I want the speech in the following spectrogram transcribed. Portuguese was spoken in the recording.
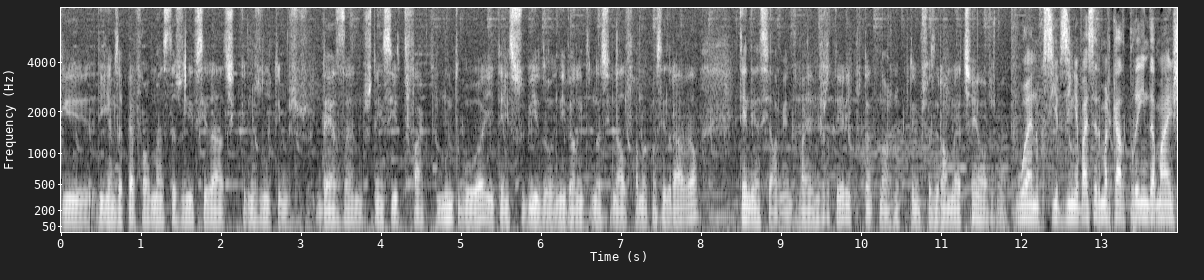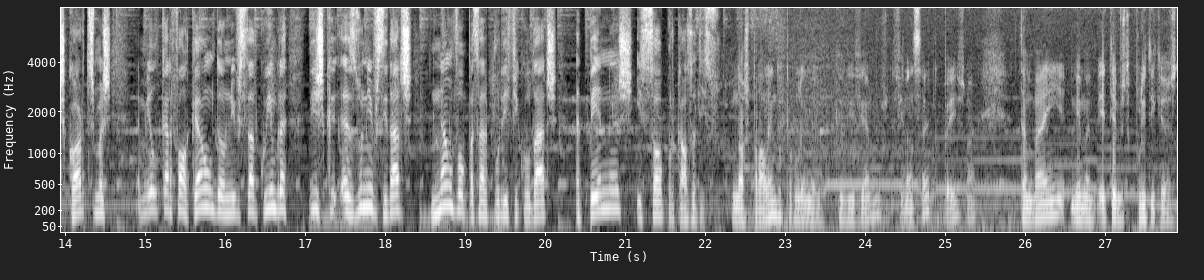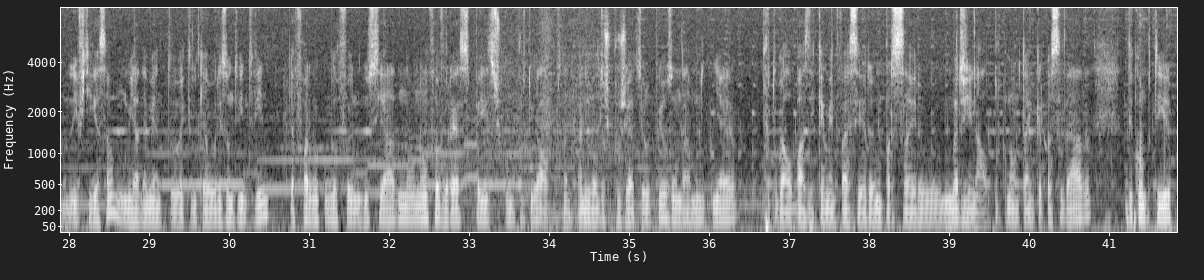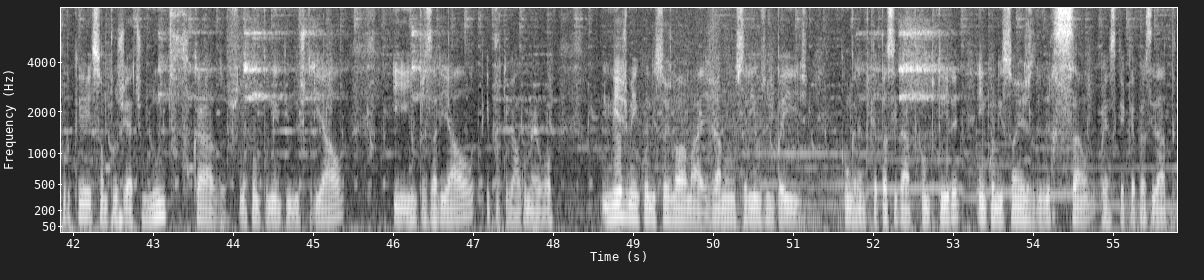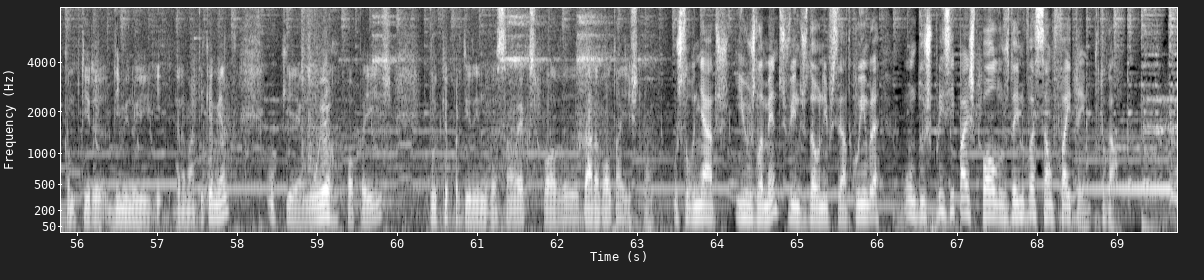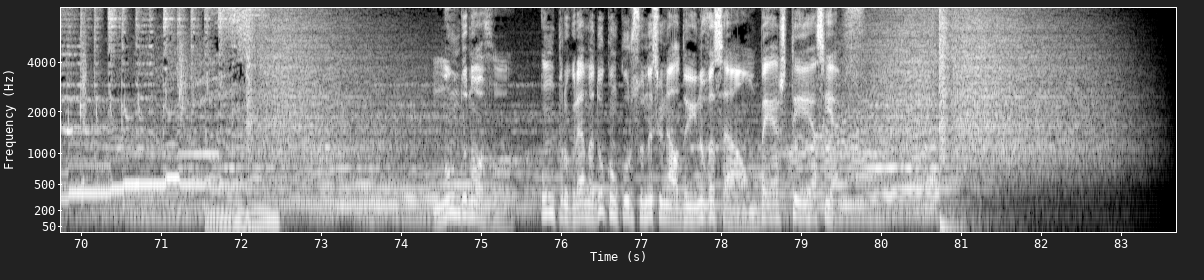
que, digamos, a performance das universidades, que nos últimos 10 anos tem sido de facto muito boa e tem subido a nível internacional de forma considerável, tendencialmente vai inverter e, portanto, nós não podemos fazer omeletes sem ovos. Não é? O ano que se avizinha vai ser marcado por ainda mais cortes, mas Amilcar Falcão, da Universidade de Coimbra, diz que as universidades não vão passar por dificuldades apenas e só por causa disso. Nós, para além do problema que vivemos, financeiro do país, não é? Também, mesmo em termos de políticas de investigação, nomeadamente aquilo que é o Horizonte 2020, a forma como ele foi negociado não, não favorece países como Portugal. Portanto, a nível dos projetos europeus, onde há muito dinheiro, Portugal basicamente vai ser um parceiro marginal, porque não tem capacidade de competir, porque são projetos muito focados na componente industrial e empresarial, e Portugal, como é óbvio, mesmo em condições normais, já não seríamos um país com grande capacidade de competir em condições de recessão. Penso que a capacidade de competir diminui dramaticamente, o que é um erro para o país porque a partir da inovação é que se pode dar a volta a isto. É? Os sublinhados e os lamentos vindos da Universidade de Coimbra, um dos principais polos da inovação feita em Portugal. Mundo Novo, um programa do Concurso Nacional de Inovação BSTSF.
